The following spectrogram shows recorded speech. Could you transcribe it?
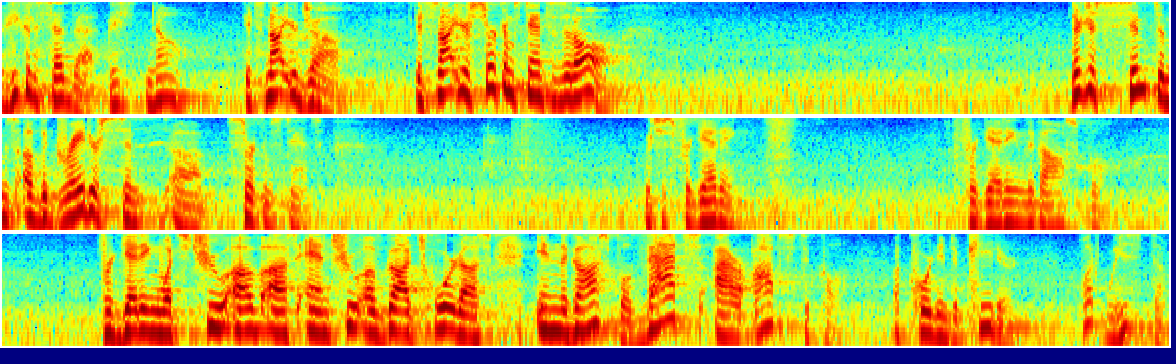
He could have said that, but he's, no, it's not your job. It's not your circumstances at all. They're just symptoms of the greater sim- uh, circumstance, which is forgetting. Forgetting the gospel. Forgetting what's true of us and true of God toward us in the gospel. That's our obstacle, according to Peter. What wisdom.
